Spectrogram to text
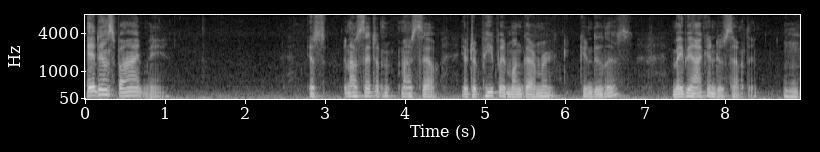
it inspired me. It's, and I said to myself, if the people in Montgomery can do this, maybe I can do something. Mhm.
